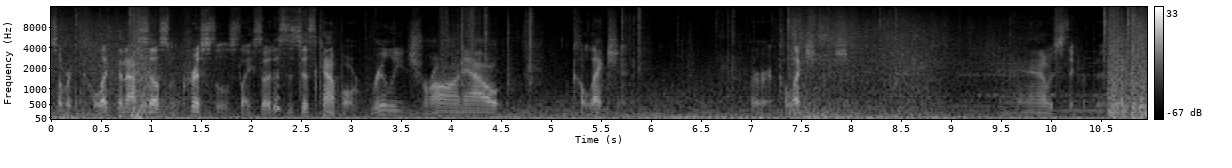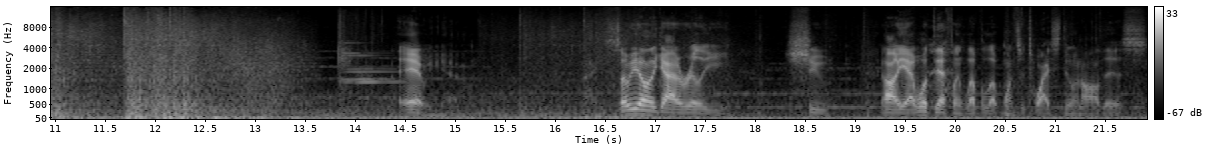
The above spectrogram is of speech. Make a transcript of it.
So we're collecting ourselves some crystals. Like, so this is just kind of a really drawn out collection. Or a collection mission. I would stick with this. There we go. Nice. So we only gotta really shoot. Oh yeah, we'll definitely level up once or twice doing all this.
